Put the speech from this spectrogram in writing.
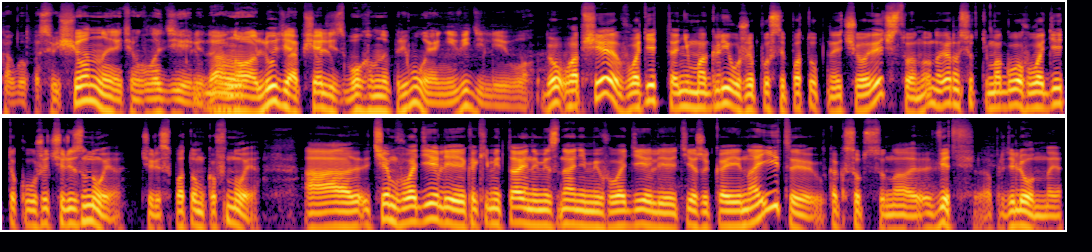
как бы посвященные этим владели, да, ну, но люди общались с Богом напрямую, они видели его. Ну, вообще, владеть-то они могли уже после потопное человечество, но, наверное, все-таки могло владеть только уже через Ноя, через потомков Ноя. А чем владели, какими тайными знаниями владели те же каинаиты, как, собственно, ветвь определенная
